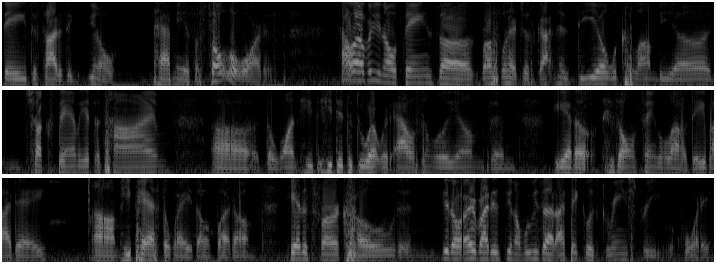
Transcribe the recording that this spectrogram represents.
they decided to you know have me as a solo artist. However, you know things. Uh, Russell had just gotten his deal with Columbia, and Chuck Stanley at the time. Uh, the one he he did the duet with Alyson Williams, and he had a his own single out, Day by Day. Um, he passed away though, but um, he had his fur coat, and you know everybody's you know we was at I think it was Greene Street recording,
